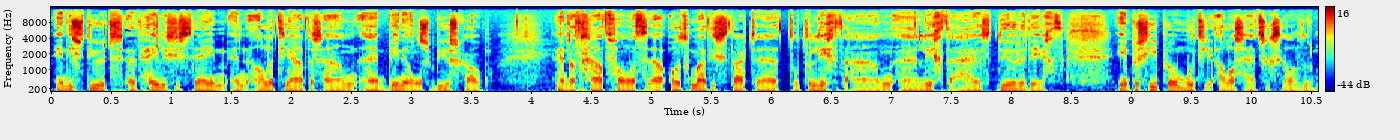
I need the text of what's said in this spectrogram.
en die stuurt het hele systeem en alle theaters aan uh, binnen onze bioscoop. En dat gaat van het uh, automatisch starten tot de lichten aan, uh, lichten uit, deuren dicht. In principe moet hij alles uit zichzelf doen.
